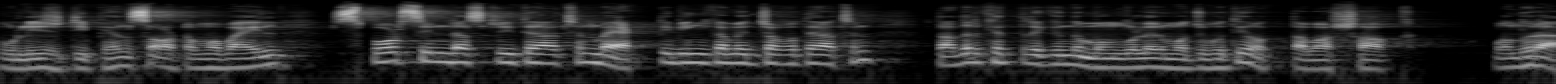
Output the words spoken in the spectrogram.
police, defence, automobile, sports ইন্ডাস্ট্রিতে আছেন বা অ্যাক্টিভ ইনকামের জগতে আছেন, তাদের ক্ষেত্রে কিন্তু মঙ্গলের মজবুতি অত্যাবশ্যক। বন্ধুরা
